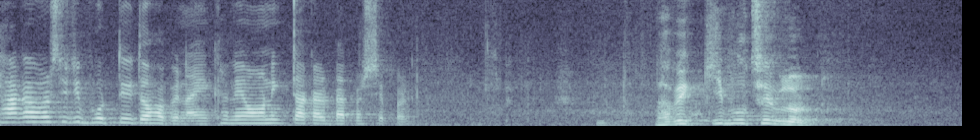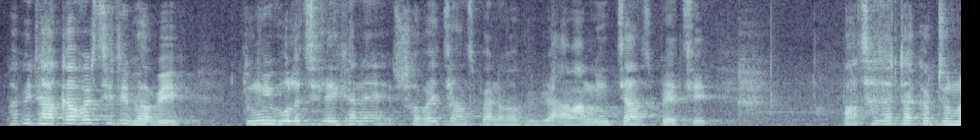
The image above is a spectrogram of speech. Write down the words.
ঢাকা ভার্সিটি ভর্তি হতে হবে না, এখানে অনেক টাকার ব্যাপার স্যাপার। ভাবি, কি বলছে এগুলো? ভাবি, ঢাকা ভার্সিটি ভাবি, তুমি বলেছিলে এখানে সবাই চান্স পায় না ভাবি। আমি চান্স পেয়েছি। পাঁচ হাজার টাকার জন্য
